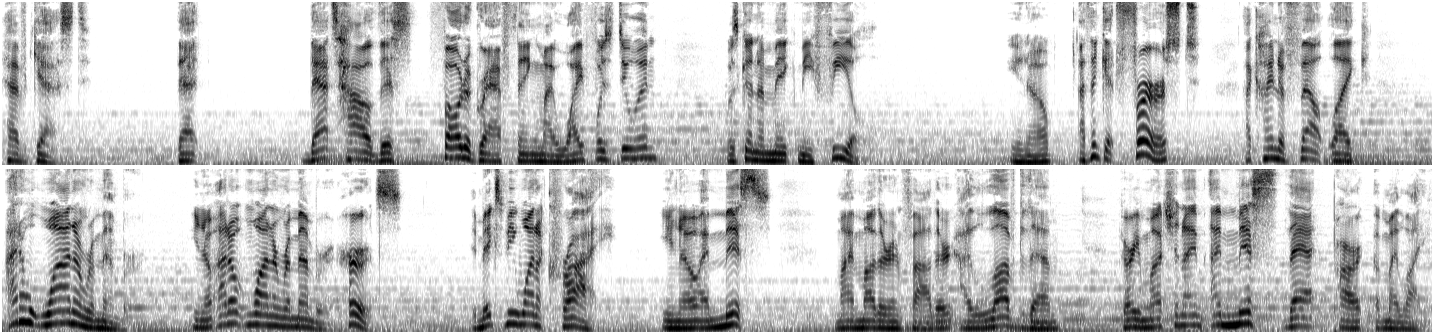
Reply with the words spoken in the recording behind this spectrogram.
have guessed that that's how this photograph thing my wife was doing was going to make me feel. You know, I think at first I kind of felt like I don't want to remember. You know, I don't want to remember. It hurts. It makes me want to cry. You know, I miss my mother and father. I loved them very much, and I, I miss that part of my life.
